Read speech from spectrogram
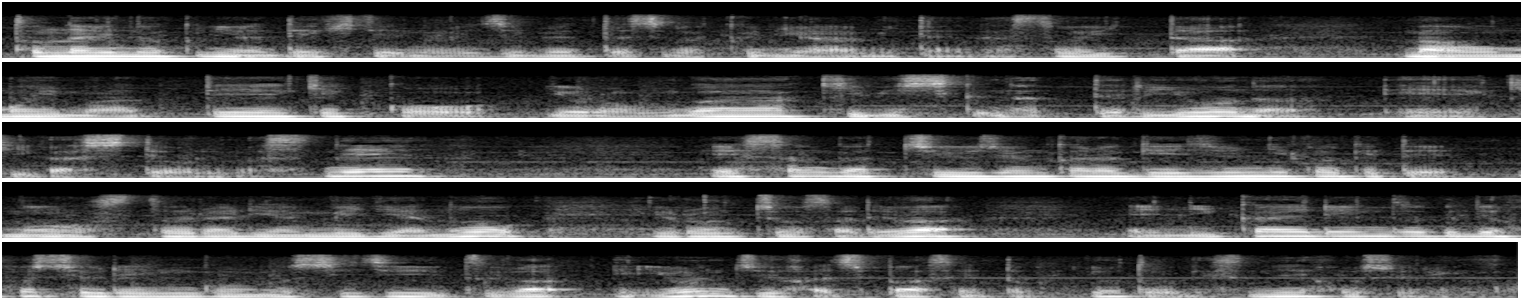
隣の国はできてるのに自分たちの国はみたいなそういった、まあ、思いもあって結構世論は厳しくなってるような、えー、気がしておりますね。3月中旬から下旬にかけて、まあ、オーストラリアメディアの世論調査では2回連続で保守連合の支持率が48%与党ですね保守連合。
